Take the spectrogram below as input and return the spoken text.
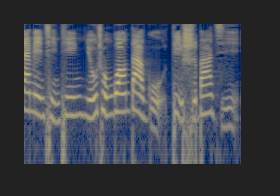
下面请听牛崇光大鼓第十八集。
